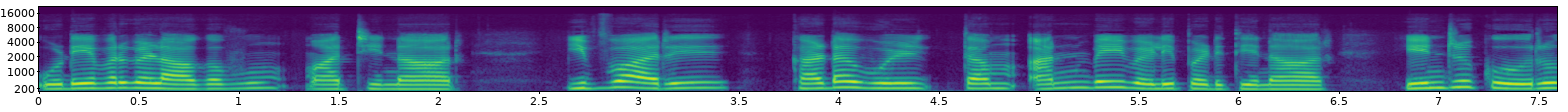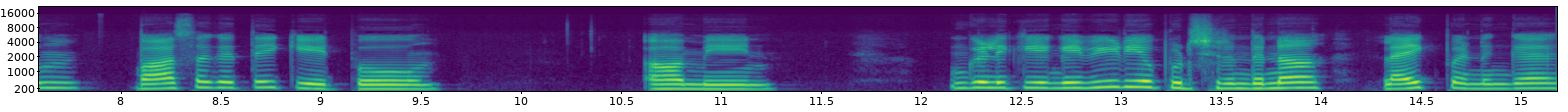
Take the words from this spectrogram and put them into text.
உடையவர்களாகவும் மாற்றினார். இவ்வாறு கடவுள் தம் அன்பை வெளிப்படுத்தினார் என்று கூறும் வாசகத்தை கேட்போம். ஆமீன். உங்களுக்கு எங்கள் வீடியோ பிடிச்சிருந்துன்னா லைக் பண்ணுங்கள்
